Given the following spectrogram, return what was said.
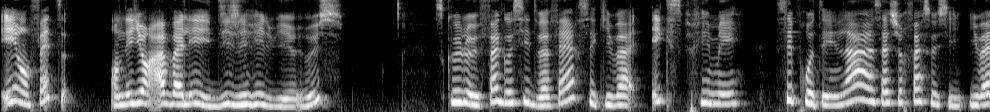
Et en fait, en ayant avalé et digéré le virus, ce que le phagocyte va faire, c'est qu'il va exprimer ces protéines-là à sa surface aussi. Il va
